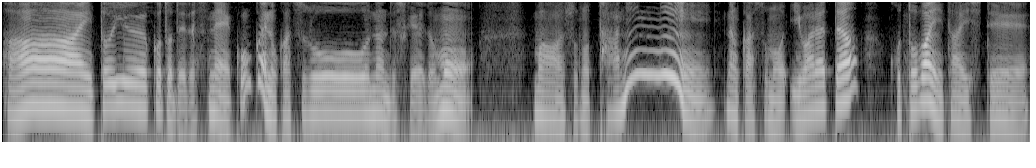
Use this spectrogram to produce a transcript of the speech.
はーい。ということでですね、今回の活動なんですけれども、まあ、その他人になんかその言われた言葉に対して、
